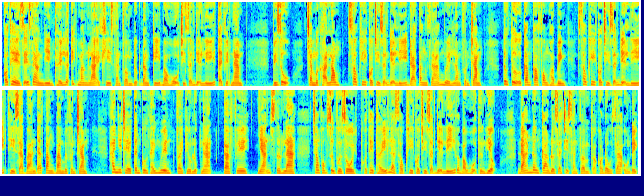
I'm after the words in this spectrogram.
có thể dễ dàng nhìn thấy lợi ích mang lại khi sản phẩm được đăng ký bảo hộ chỉ dẫn địa lý tại Việt Nam. Ví dụ, trà mực Hạ Long sau khi có chỉ dẫn địa lý đã tăng giá 15%. Tương tự cam cao phong Hòa Bình, sau khi có chỉ dẫn địa lý thì giá bán đã tăng 30%. Hay như chè Tân Cương Thái Nguyên, vải thiều lục ngạn, cà phê, nhãn, sơn la, trong phóng sự vừa rồi có thể thấy là sau khi có chỉ dẫn địa lý và bảo hộ thương hiệu, đã nâng cao được giá trị sản phẩm và có đầu ra ổn định.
